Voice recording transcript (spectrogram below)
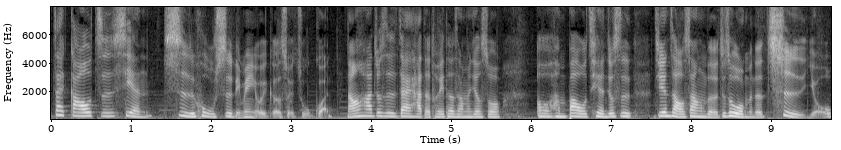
在高知县市户市里面有一个水族馆，然后他就是在他的推特上面就说：“哦，很抱歉，就是今天早上的，就是我们的赤油，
